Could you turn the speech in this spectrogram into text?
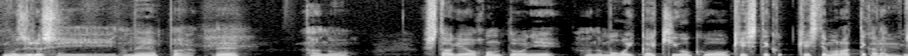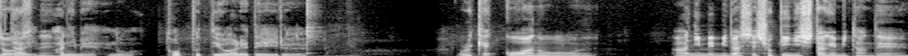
無印のね、やっぱね、あの、下着は本当に、あの、もう一回記憶を消してく、消してもらってからうん見たいアニメのトップって言われている。俺結構あの、アニメ見出して初期に下着見たんで、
